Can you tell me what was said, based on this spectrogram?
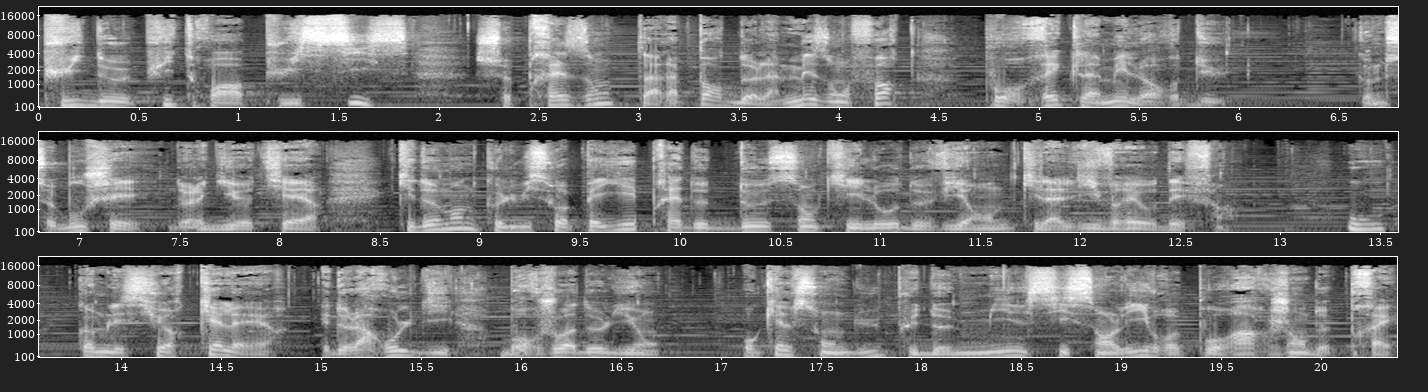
puis deux, puis trois, puis six se présentent à la porte de la maison forte pour réclamer leur dû. Comme ce boucher de la guillotière qui demande que lui soit payé près de 200 kilos de viande qu'il a livrée aux défunts. Ou comme les sieurs Keller et de la Rouldie, bourgeois de Lyon, auxquels sont dus plus de 1600 livres pour argent de prêt,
